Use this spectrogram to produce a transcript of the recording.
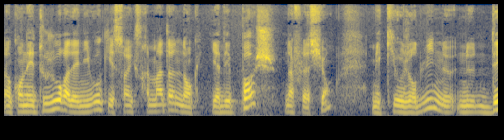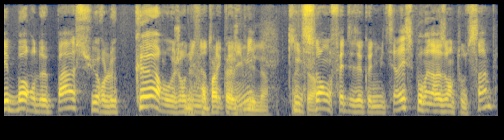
Donc on est toujours à des niveaux qui sont extrêmement tonnes. Donc il y a des poches d'inflation, mais qui aujourd'hui ne, débordent pas sur le cœur aujourd'hui de notre économie, qui sont en fait des économies de services pour une raison toute simple,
